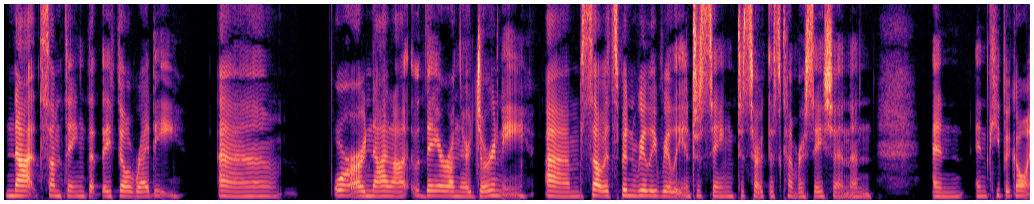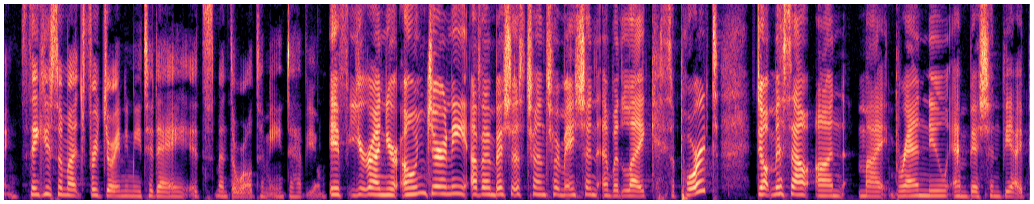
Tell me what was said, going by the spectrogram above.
not something that they feel ready um, or are not there on their journey um, so it's been really really interesting to start this conversation and and and keep it going. Thank you so much for joining me today. It's meant the world to me to have you. If you're on your own journey of ambitious transformation and would like support, don't miss out on my brand new Ambition VIP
